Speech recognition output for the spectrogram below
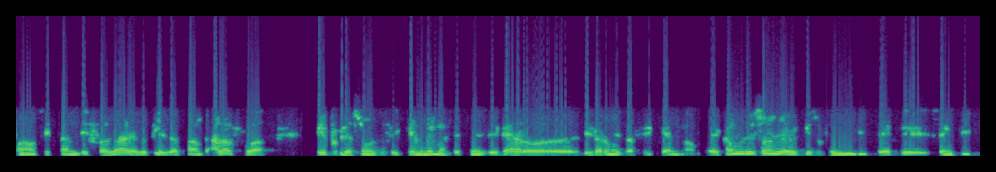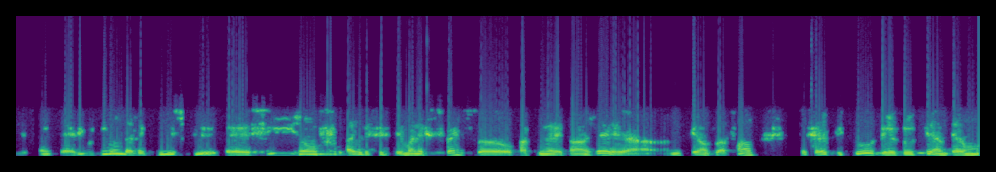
France est en déphasage avec les attentes à la fois des populations africaines, même à certains égards, euh, des armées africaines. Et quand vous échangez avec les autres militaires des 5 pays, ils vous diront avec plus que euh, s'ils ont agressé le témoin express euh, aux partenaires étrangers, en l'occurrence la France, c'est serait plutôt de les doter en termes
